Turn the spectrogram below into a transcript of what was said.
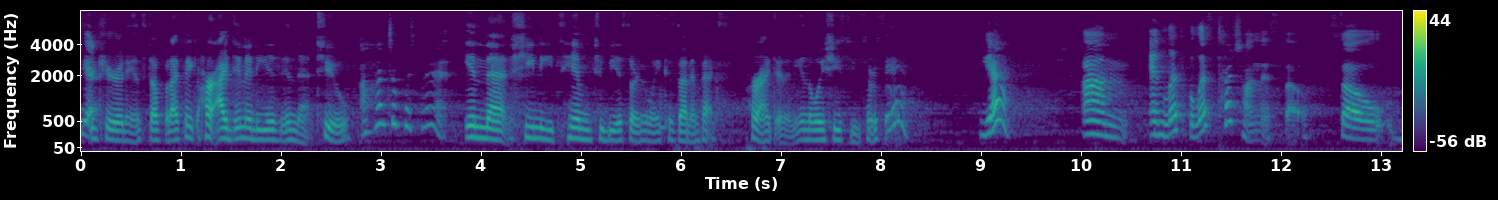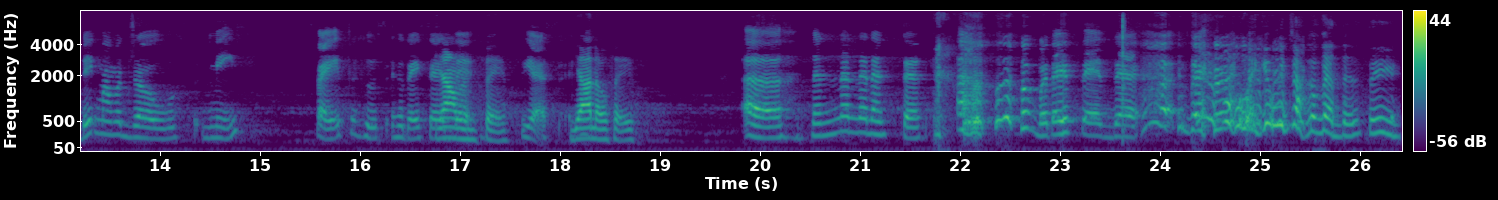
Yeah. security and stuff, but I think her identity is in that too, A hundred percent. in that she needs him to be a certain way because that impacts her identity and the way she sees herself. Yeah. Um, and let's but let's touch on this though. So Big Mama Joe's niece, Faith, who's who they said Y'all that, Faith. yes. Y'all know Faith. Uh, dun, dun, dun, dun, dun. but they said that. that like, can we talk about that scene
